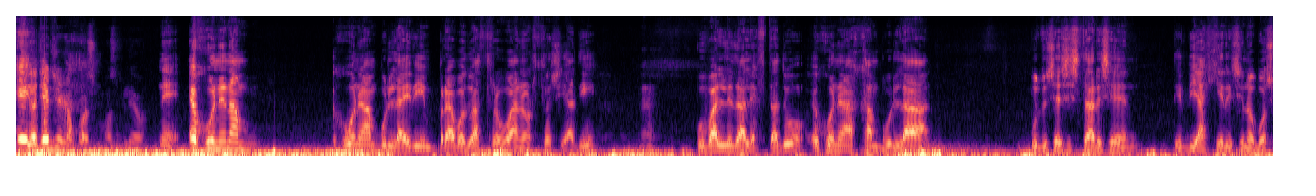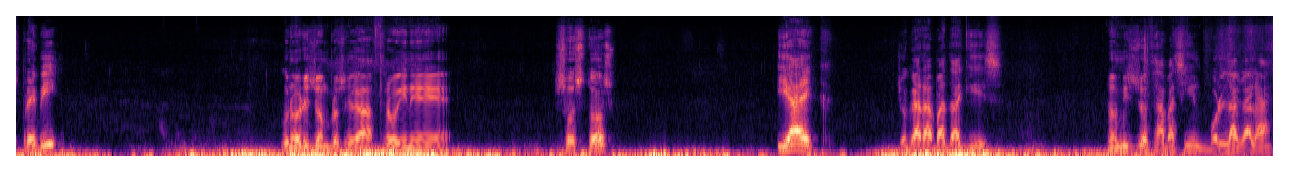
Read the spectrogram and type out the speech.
Ε, Διότι έτσι είναι ο κόσμος πλέον. Ναι, έχουν έναν, έχουν έναν πουλαίδι μπράβο του ανθρώπου ανορθωσιατή Ναι. που βάλει τα λεφτά του. Έχουν ένα χαμπουλά που τους εσυστάρισε τη διαχείριση όπως πρέπει. Γνωρίζω τον προσωπικά άνθρωπο είναι σωστός. Η ΑΕΚ και ο Καραπατάκη νομίζω θα πάσει πολλά καλά.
